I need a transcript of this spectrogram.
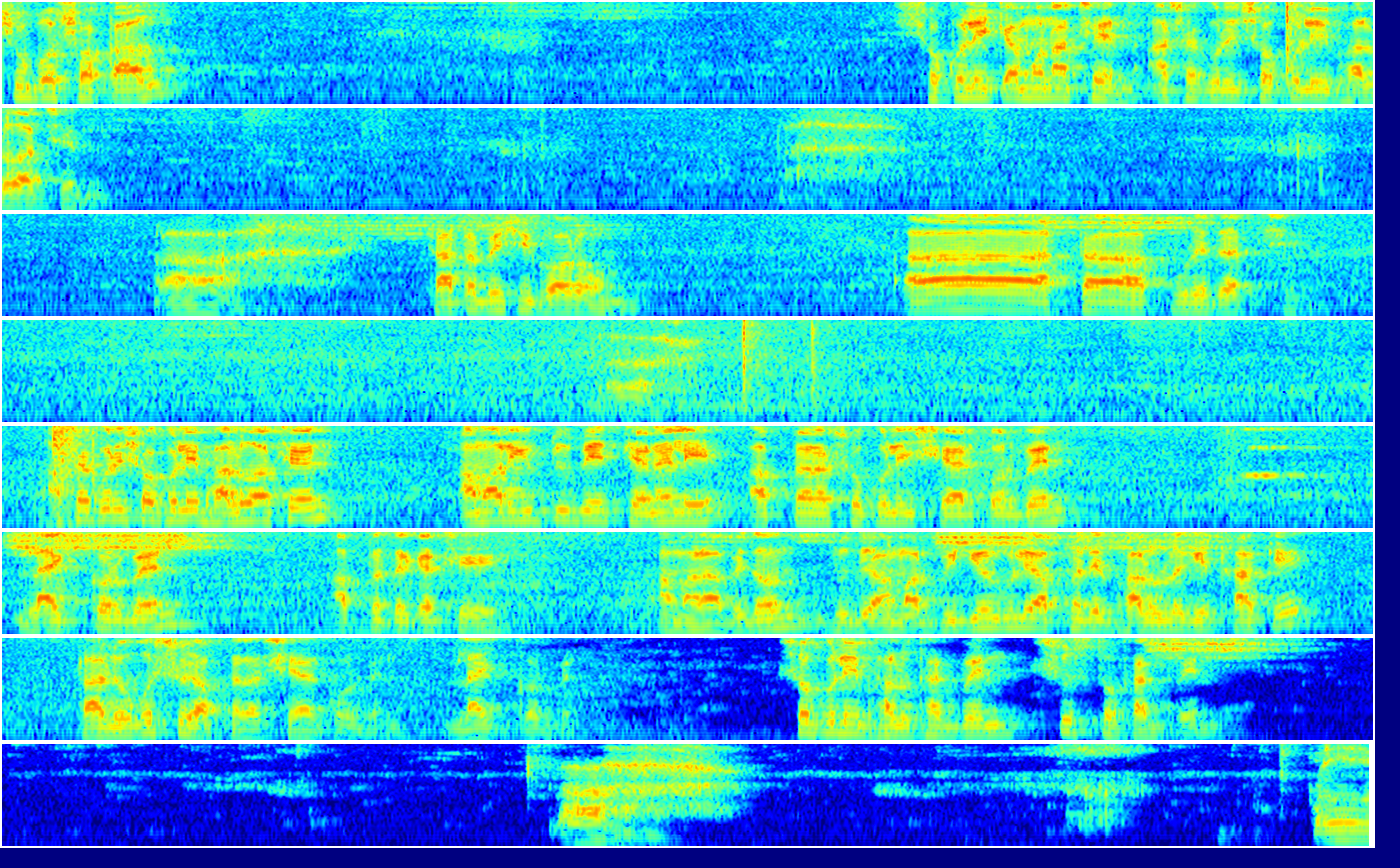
শুভ সকাল। সকলেই কেমন আছেন? আশা করি সকলেই ভালো আছেন। চাটা বেশি গরম। একটা পুড়ে যাচ্ছে। আশা করি সকলেই ভালো আছেন। আমার ইউটিউবের চ্যানেলে আপনারা সকলেই শেয়ার করবেন লাইক করবেন। আপনাদের কাছে আমার আবেদন। যদি আমার ভিডিওগুলি আপনাদের ভালো লেগে থাকে, তাহলে অবশ্যই আপনারা শেয়ার করবেন লাইক করবেন। সকলেই ভালো থাকবেন, সুস্থ থাকবেন। আহ। ও।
